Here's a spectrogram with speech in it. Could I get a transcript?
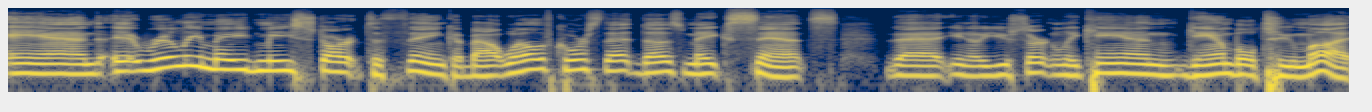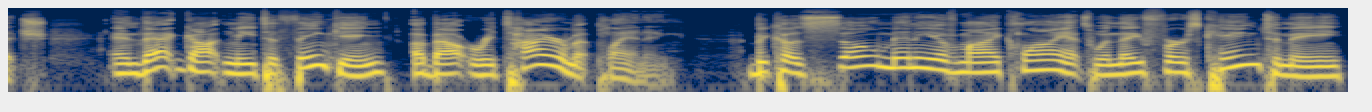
And it really made me start to think about, well, of course, that does make sense that, you know, you certainly can gamble too much. And that got me to thinking about retirement planning because so many of my clients, when they first came to me,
